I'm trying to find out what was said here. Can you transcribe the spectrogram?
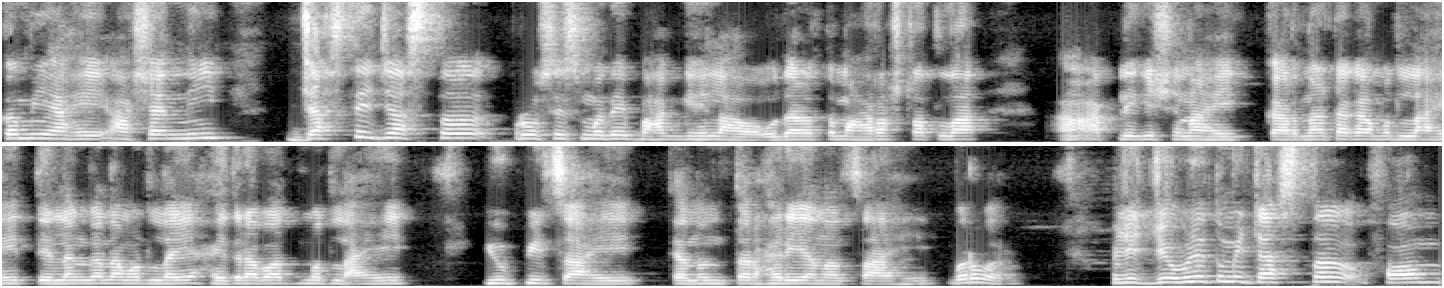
कमी आहे अशांनी जास्तीत जास्त प्रोसेसमध्ये भाग घ्यायला हवा. उदाहरणार्थ महाराष्ट्रातला ॲप्लिकेशन आहे कर्नाटकामधला आहे तेलंगणामधला आहे हैदराबादमधला आहे युपीचा आहे त्यानंतर हरियाणाचा आहे बरोबर? म्हणजे जेवढे तुम्ही जास्त फॉर्म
